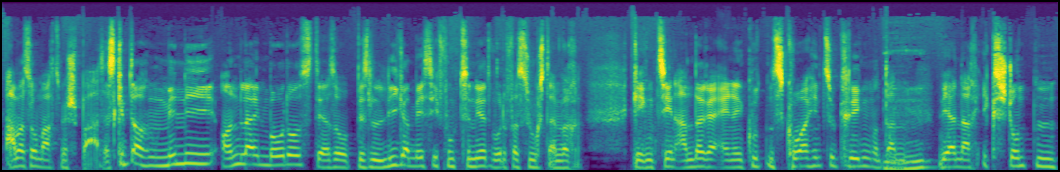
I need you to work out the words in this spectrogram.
Aber so macht es mir Spaß. Es gibt auch einen Mini-Online-Modus, der so ein bisschen ligamäßig funktioniert, wo du versuchst einfach gegen zehn andere einen guten Score hinzukriegen und dann mhm. wer nach x Stunden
